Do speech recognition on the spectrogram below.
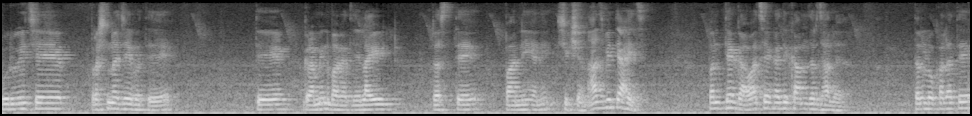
पूर्वीचे प्रश्न जे होते ते ग्रामीण भागातले लाइट रस्ते पाणी आणि शिक्षण. आज बी ते आहेच. पण त्या गावाचं एखादी काम जर झालं तर लोकाला ते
